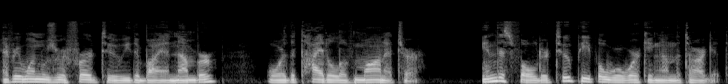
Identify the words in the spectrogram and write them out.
Everyone was referred to either by a number or the title of monitor. In this folder, two people were working on the target.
